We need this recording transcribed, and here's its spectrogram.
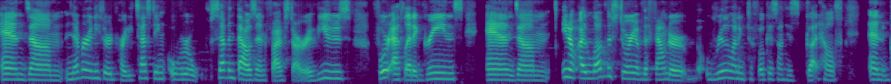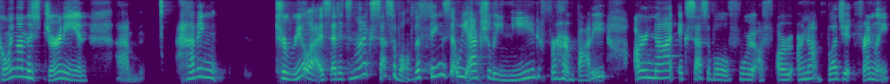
and um, never any third party testing. Over 7,000 five star reviews for Athletic Greens. And, um, you know, I love the story of the founder really wanting to focus on his gut health and going on this journey and um, having to realize that it's not accessible. The things that we actually need for our body are not accessible for or are not budget friendly.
